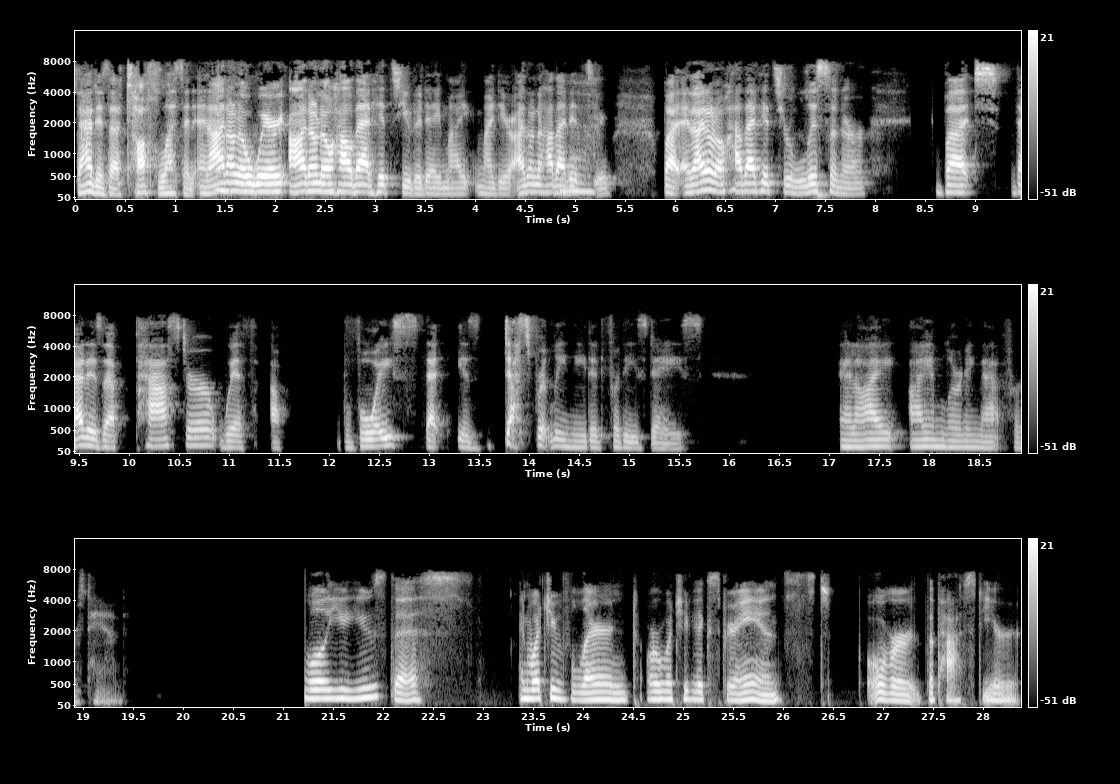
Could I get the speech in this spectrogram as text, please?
That is a tough lesson. And I don't know where, I don't know how that hits you today, my, my dear. I don't know how that yeah. hits you, but, and I don't know how that hits your listener but that is a pastor with a voice that is desperately needed for these days. And i i am learning that firsthand. Will you use this and what you've learned or what you've experienced over the past year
